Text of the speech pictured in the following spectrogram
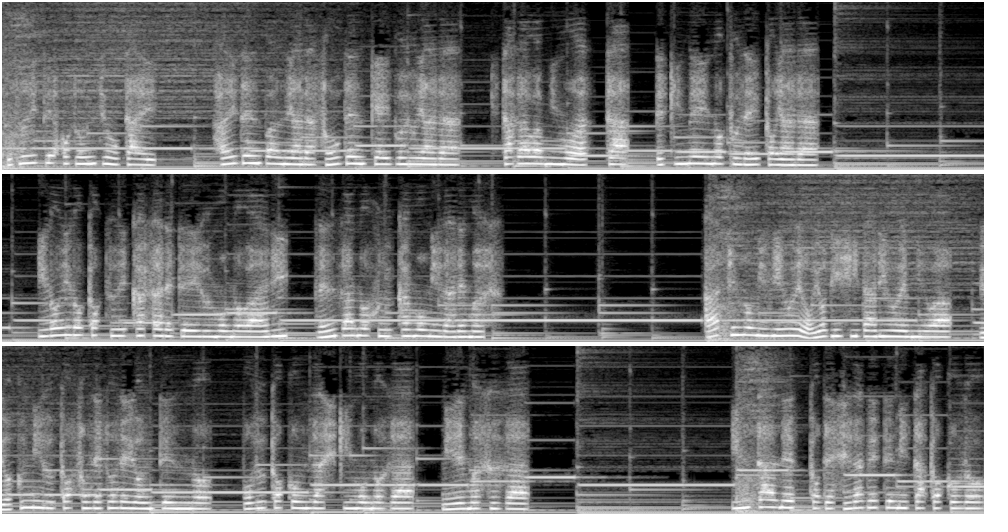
続いて保存状態。配電盤やら送電ケーブルやら、北側にもあった、駅名のプレートやら。色々と追加されているものはあり、レンガの風化も見られます。アーチの右上及び左上には、よく見るとそれぞれ4点の、ボルトコンらしきものが、見えますが、インターネットで調べてみたところ、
